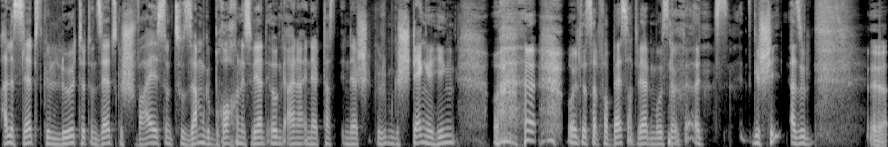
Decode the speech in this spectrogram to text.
Alles selbst gelötet und selbst geschweißt und zusammengebrochen ist, während irgendeiner in der, in der Gestänge hing und das dann verbessert werden musste. Äh, also ja.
